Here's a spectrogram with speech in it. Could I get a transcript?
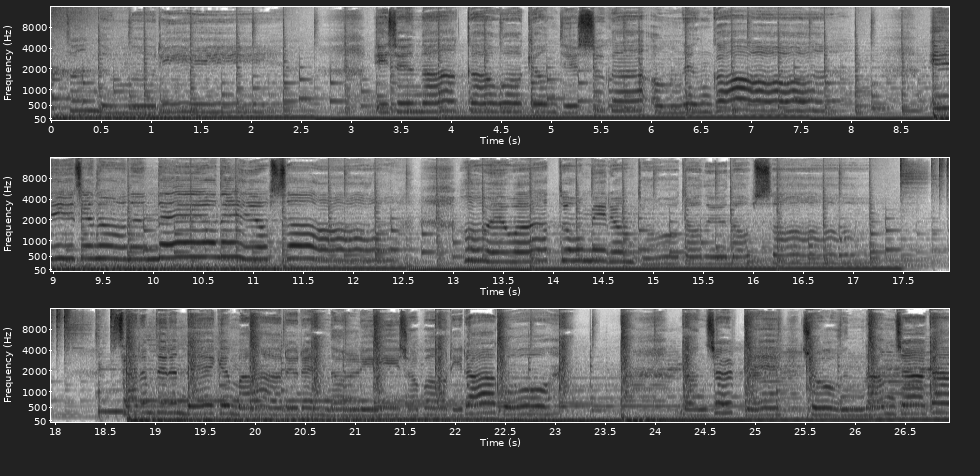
흘렸던 눈물이 이제 아까워 견딜 수가 없는 것 이제 너는 내 안에 없어. 후회와 또 미련도 더는 없어. 사람들은 내게 말을 해널 잊어버리라고. 넌 절대 좋은 남자가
